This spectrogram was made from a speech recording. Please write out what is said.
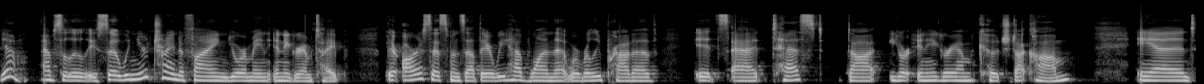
Yeah, absolutely. So when you're trying to find your main Enneagram type, there are assessments out there. We have one that we're really proud of. It's at test.yourenneagramcoach.com. And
